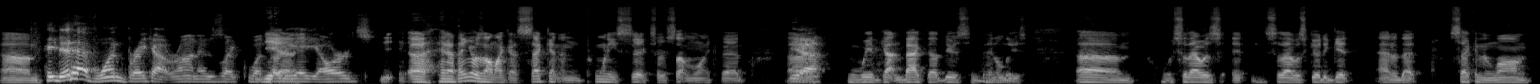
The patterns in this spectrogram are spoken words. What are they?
Um, he did have one breakout run. It was like what Yeah. 38 yards. uh, and I think it was on like a second and 26 or something like that. Uh, yeah. we had gotten backed up due to some penalties. Um, so that was so that was good to get out of that second and long.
